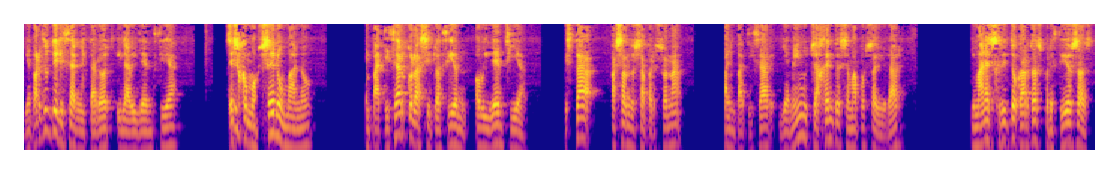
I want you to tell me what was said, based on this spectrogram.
Y aparte de utilizar el tarot y la evidencia, es como ser humano empatizar con la situación o evidencia que está pasando esa persona a empatizar. Y a mí mucha gente se me ha puesto a llorar y me han escrito cartas preciosas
